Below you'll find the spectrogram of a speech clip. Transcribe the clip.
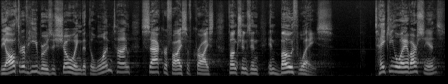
the author of Hebrews is showing that the one time sacrifice of Christ functions in, in both ways taking away of our sins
